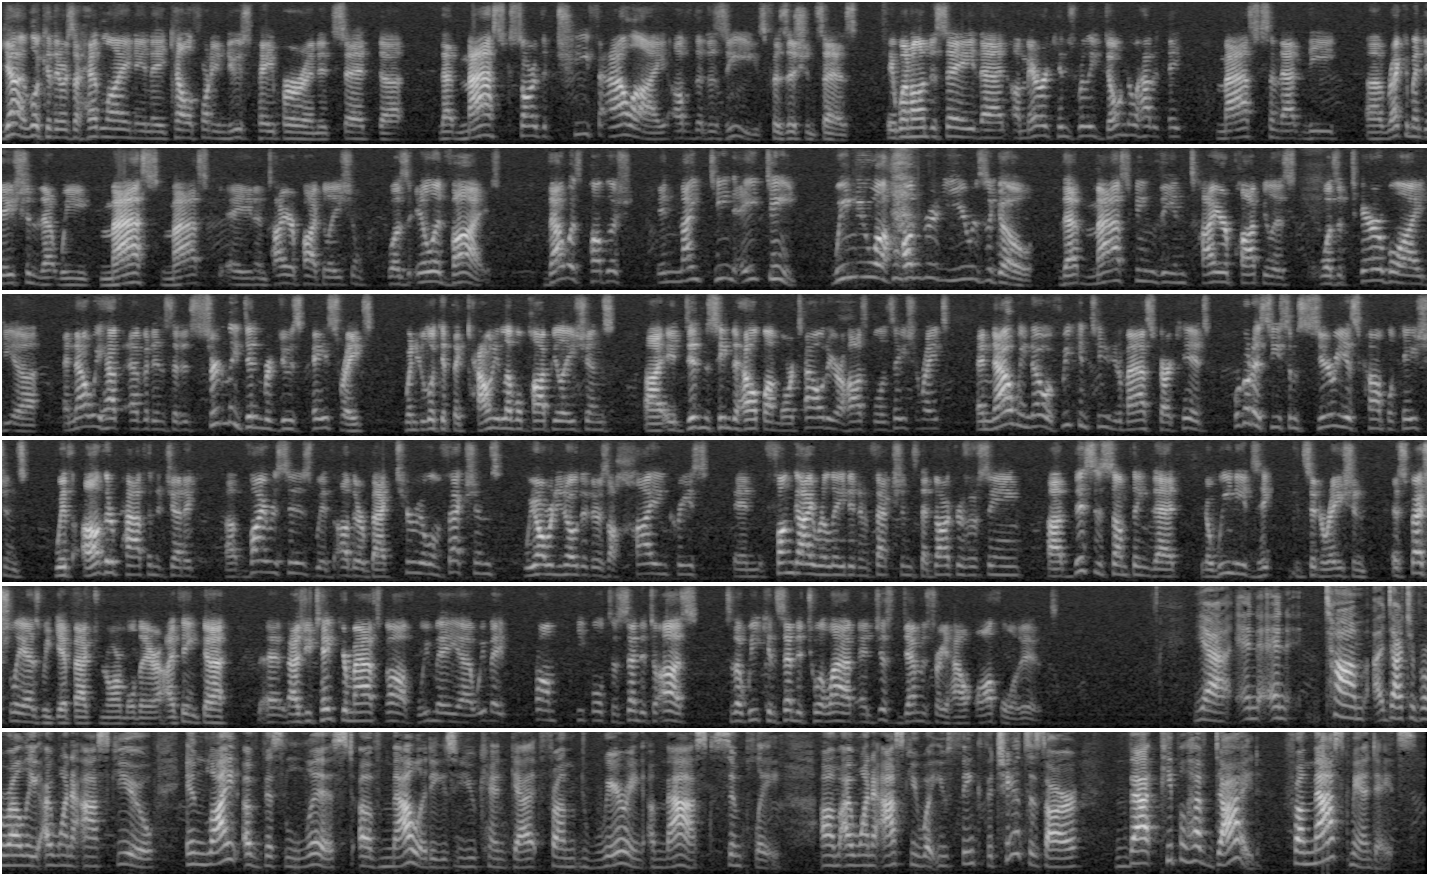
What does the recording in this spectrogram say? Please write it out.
Yeah, look, there was a headline in a California newspaper, and it said uh, that masks are the chief ally of the disease, physician says. It went on to say that Americans really don't know how to take masks and that the uh, recommendation that we mass mask an entire population was ill advised. That was published in 1918. We knew a hundred years ago that masking the entire populace was a terrible idea. And now we have evidence that it certainly didn't reduce case rates when you look at the county level populations. Uh, it didn't seem to help on mortality or hospitalization rates. And now we know if we continue to mask our kids, we're going to see some serious complications with other pathogenic uh, viruses, with other bacterial infections. We already know that there's a high increase in fungi related infections that doctors are seeing. Uh, this is something that you know we need to take consideration, especially as we get back to normal. There, I think uh, as you take your mask off, we may uh, we may prompt people to send it to us so that we can send it to a lab and just demonstrate how awful it is. Yeah, and and Tom, uh, Dr. Borelli, I want to ask you, in light of this list of maladies you can get from wearing a mask simply, um, I want to ask you what you think the chances are that people have died from mask mandates.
